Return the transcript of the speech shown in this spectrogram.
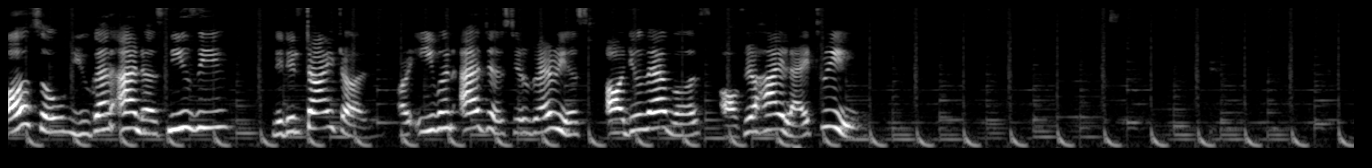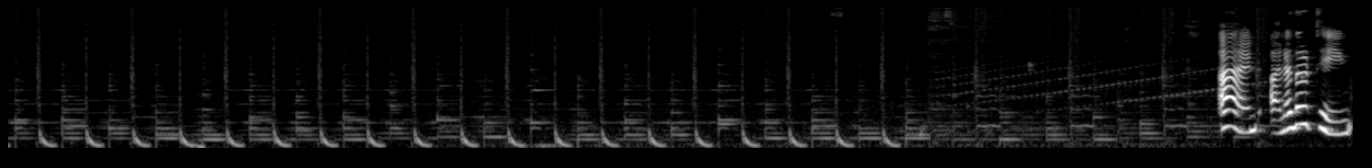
Also, you can add a sneezy little title or even adjust your various audio levels of your highlight reel. And another thing,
